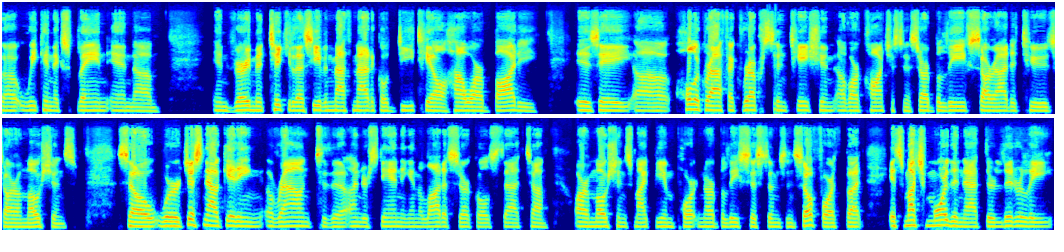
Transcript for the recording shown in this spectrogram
uh, we can explain in um, in very meticulous, even mathematical detail how our body is a uh, holographic representation of our consciousness, our beliefs, our attitudes, our emotions. So we're just now getting around to the understanding in a lot of circles that uh, our emotions might be important, our belief systems, and so forth. But it's much more than that. They're literally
